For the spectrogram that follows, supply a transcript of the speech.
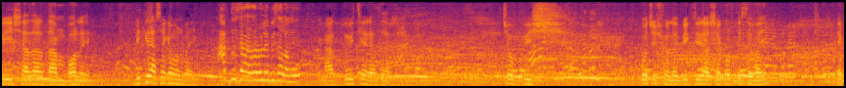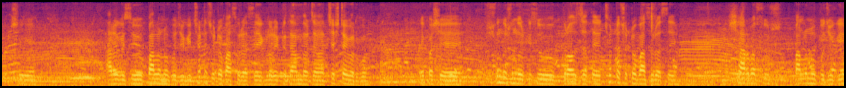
বিশ হাজার দাম বলে। বিক্রি আসে কেমন ভাই? আর দুই চার হাজার হলে আর দুই চার হাজার। চব্বিশ পঁচিশ হলে বিক্রির আশা করতেছে ভাই। আরও কিছু পালন উপযোগী ছোট ছোট বাছুর আছে এগুলোর একটু দাম দর জানার চেষ্টা করব। এপাশে সুন্দর সুন্দর কিছু ক্রস জাতের ছোট ছোট বাছুর আছে। সার বাছুর পালন উপযোগী।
